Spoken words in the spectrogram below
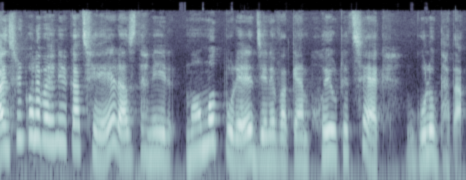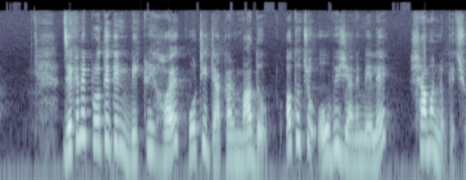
আইনশৃঙ্খলা বাহিনীর কাছে রাজধানীর মোহাম্মদপুরে জেনেভা ক্যাম্প হয়ে উঠেছে এক গোলকধাঁধা। যেখানে প্রতিদিন বিক্রি হয় কোটি টাকার মাদক, অথচ অভিযানে মেলে সামান্য কিছু।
